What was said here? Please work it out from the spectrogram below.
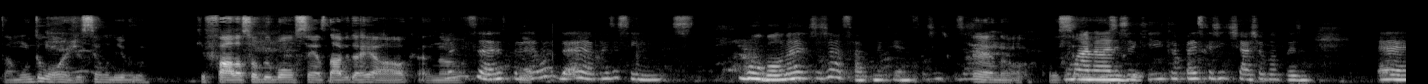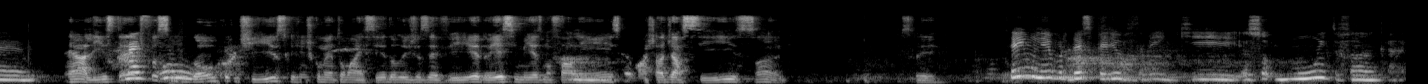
Tá muito longe de ser um livro que fala sobre o bom senso da vida real, cara. Não. Mas é, é, é mas assim, Google, né? Você já sabe como é que é. Se a gente fizer é, não, uma análise aqui, capaz que a gente acha alguma coisa. É, Realista é tipo assim, igual o Curtis, que a gente comentou mais cedo, o Luiz de Azevedo, esse mesmo, a Falência, o Machado de Assis, sabe? Sei. Tem um livro desse período também que eu sou muito fã, cara.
